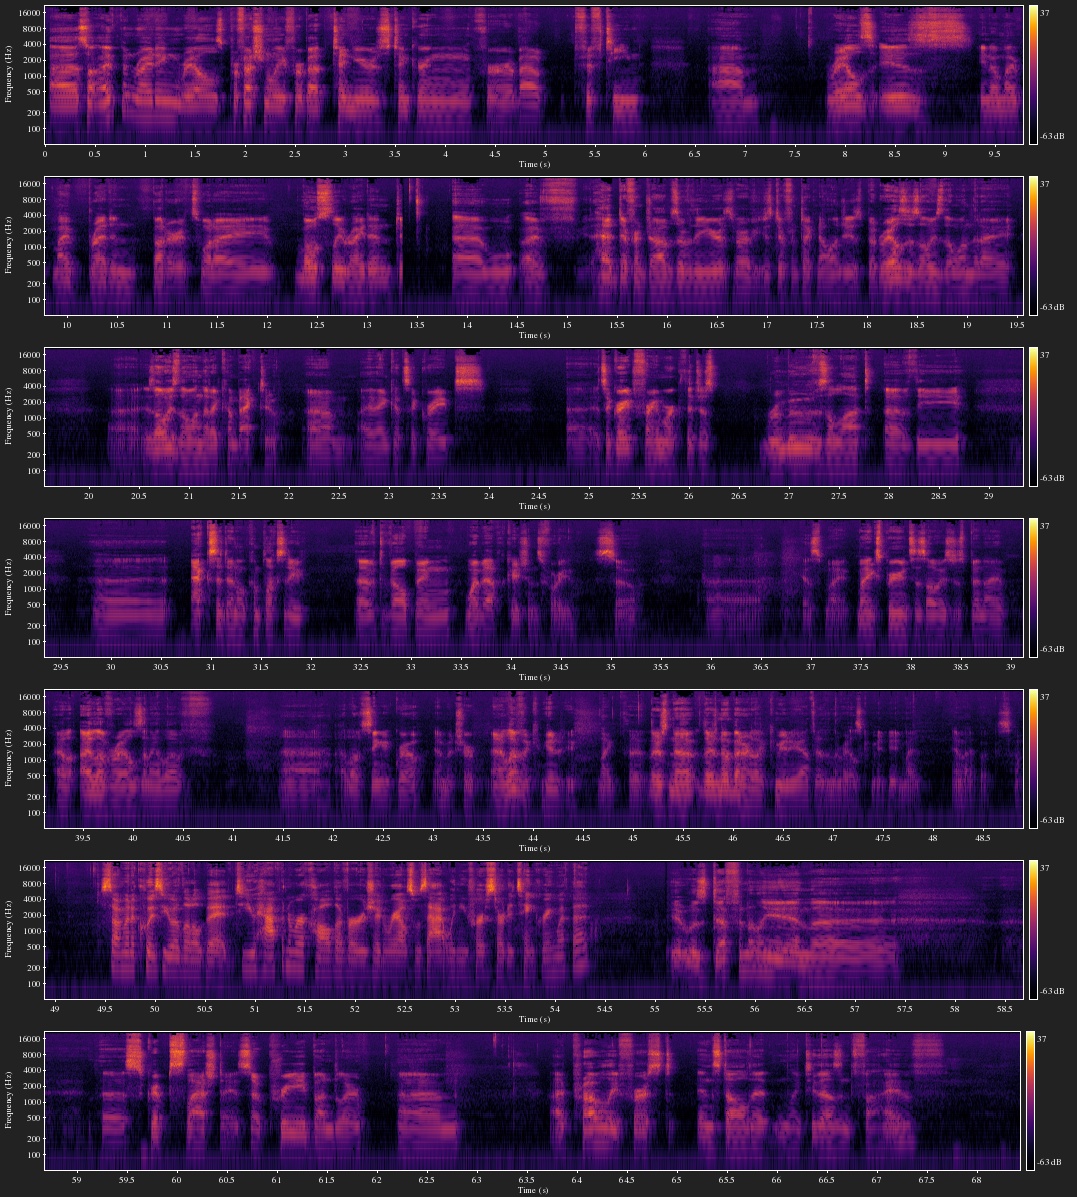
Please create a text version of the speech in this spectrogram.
Uh, so I've been writing Rails professionally for about 10 years, tinkering for about 15. Um, Rails is, you know, my, my bread and butter. It's what I mostly write in. Uh, I've had different jobs over the years where I've used different technologies, but Rails is always the one that I uh, is always the one that I come back to. Um, I think it's a great uh, it's a great framework that just removes a lot of the uh, accidental complexity of developing web applications for you. So, uh, I guess my, my experience has always just been I, I, I love Rails and I love uh, I love seeing it grow and mature, and I love the community. Like the there's no there's no better like community out there than the Rails community in my in my book. So. So I'm going to quiz you a little bit. Do you happen to recall the version Rails was at when you first started tinkering with it? It was definitely in the the script slash days, so pre bundler. Um, I probably first installed it in like 2005.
